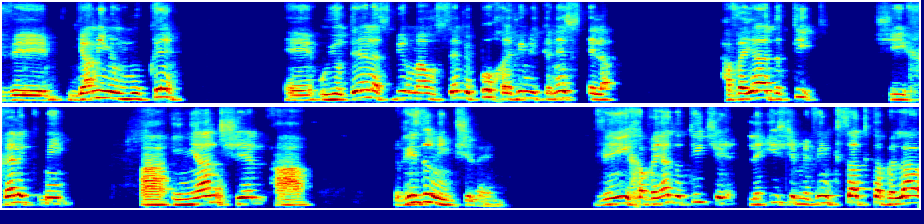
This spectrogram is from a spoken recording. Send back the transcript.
וגם אם הוא מוכה, אה, הוא יודע להסביר מה הוא עושה, ופה חייבים להיכנס אל ההוויה הדתית, שהיא חלק מהעניין של הריזונים שלהם, והיא חוויה דתית שלאיש שמבין קצת קבלה,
